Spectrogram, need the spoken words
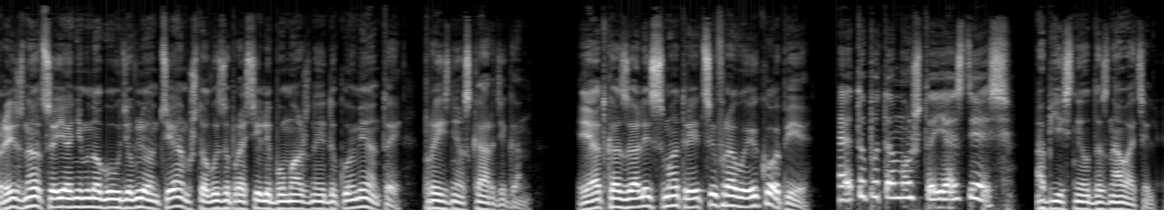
«Признаться, я немного удивлен тем, что вы запросили бумажные документы», — произнес Кардиган. «И отказались смотреть цифровые копии». «Это потому, что я здесь», — объяснил дознаватель.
